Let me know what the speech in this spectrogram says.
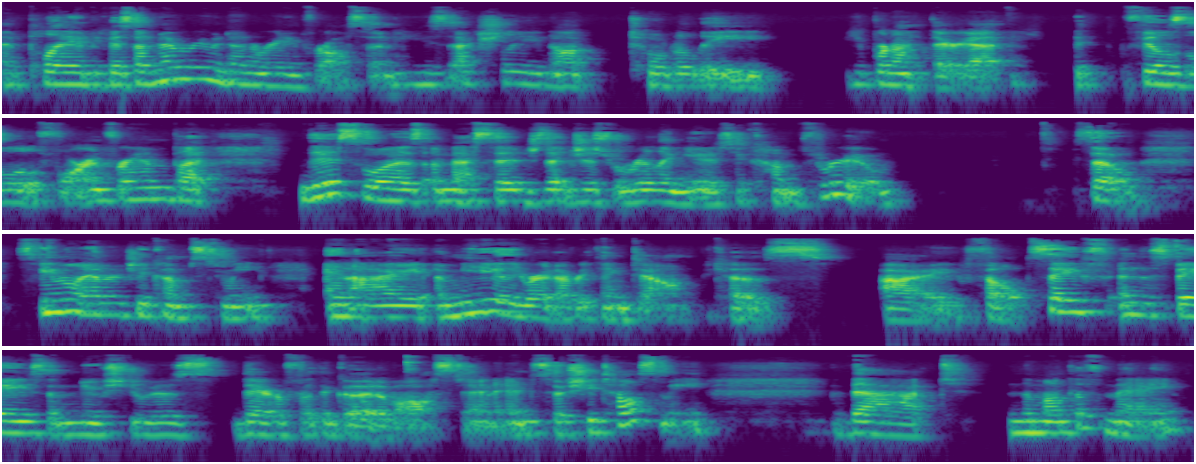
at play because i've never even done a reading for austin. He's actually not totally we're not there yet. It feels a little foreign for him but this was a message that just really needed to come through. So this female energy comes to me and i immediately write everything down because i felt safe in the space and knew she was there for the good of austin. And so she tells me that in the month of may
